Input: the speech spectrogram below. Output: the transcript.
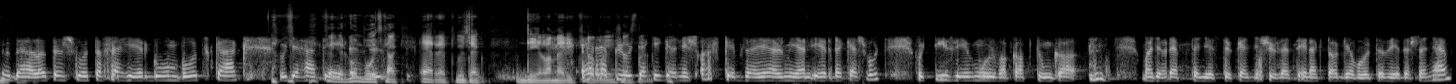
Csodálatos volt a fehér gombóckák. Ugye hát fehér gombóckák elrepültek Dél-Amerikába. Elrepültek, aztán... igen, és azt képzelje el, milyen érdekes volt, hogy tíz év múlva kaptunk a Magyar Reptenyésztők Egyesületének tagja volt az édesanyám,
